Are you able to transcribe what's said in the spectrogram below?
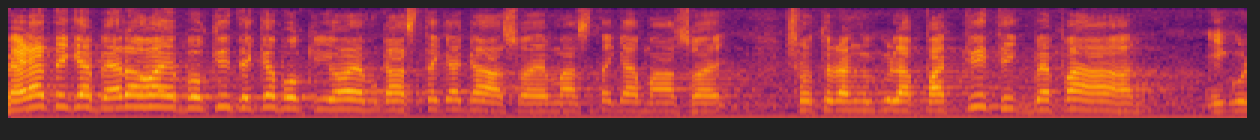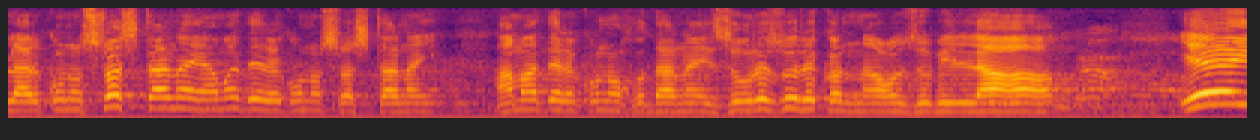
বেড়া থেকে বেড়া হয়, বকরি থেকে বকরি হয়, গাছ থেকে গাছ হয়, মাছ থেকে মাছ হয়। সুতরাং এগুলা প্রাকৃতিক ব্যাপার। এগুলার কোনো স্রষ্টা নাই, আমাদের কোনো স্রষ্টা নাই, আমাদের কোনো খোদা নাই। জোরে জোরে কন্যা হজুবিল্লা এই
